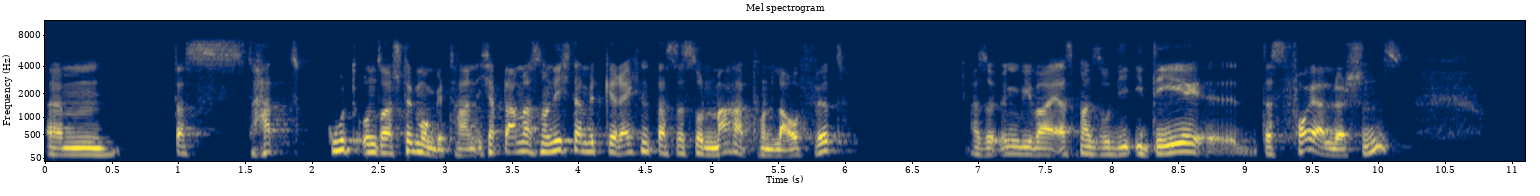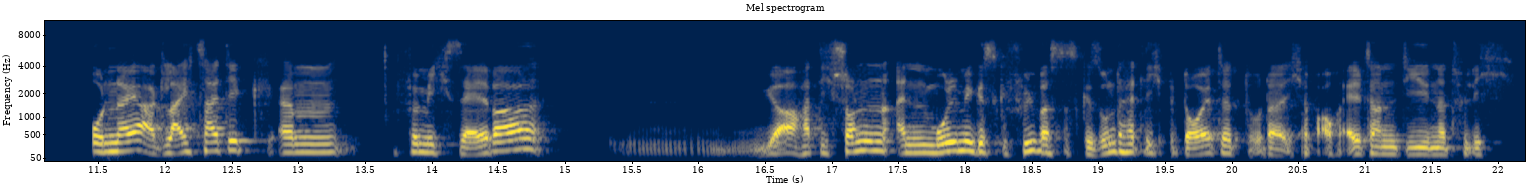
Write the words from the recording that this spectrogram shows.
Ähm, das hat gut unserer Stimmung getan. Ich habe damals noch nicht damit gerechnet, dass es so ein Marathonlauf wird. Also irgendwie war erstmal so die Idee äh, des Feuerlöschens. Und naja, gleichzeitig ähm, für mich selber, ja, hatte ich schon ein mulmiges Gefühl, was das gesundheitlich bedeutet. Oder ich habe auch Eltern, die natürlich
